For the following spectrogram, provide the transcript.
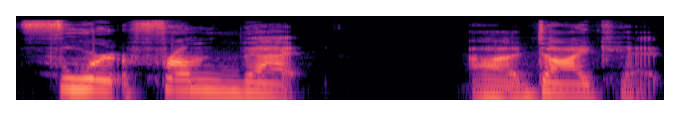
for from that uh, die kit.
